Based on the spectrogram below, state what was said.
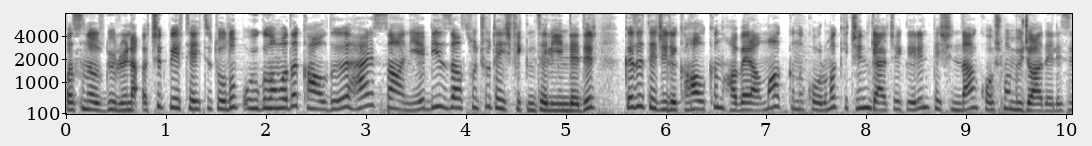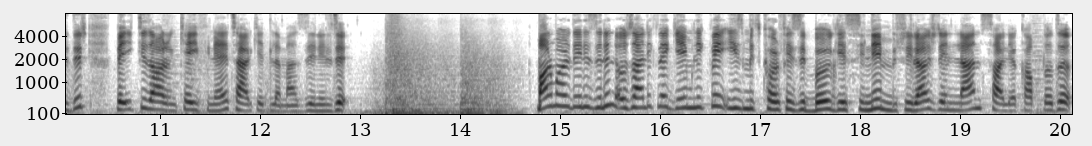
Basın özgürlüğüne açık bir tehdit olup uygulamada kaldığı her saniye bizzat suçu teşvik niteliğindedir. Gazetecilik halkın haber alma hakkını korumak için gerçeklerin peşinden koşma mücadelesidir ve iktidarın keyfine terk edilemez denildi. Marmara Denizi'nin özellikle Gemlik ve İzmit Körfezi bölgesini müsilaj denilen salya kapladı.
